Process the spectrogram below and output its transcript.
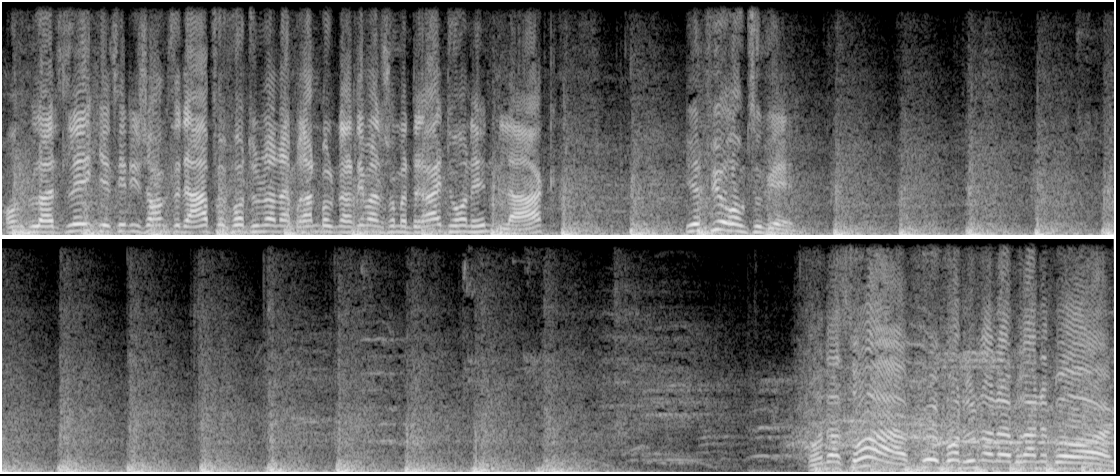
Und plötzlich ist hier die Chance da für Fortuna in Brandenburg, nachdem man schon mit drei Toren hinten lag, hier in Führung zu gehen. Das Tor für Fortuna der Brandenburg.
